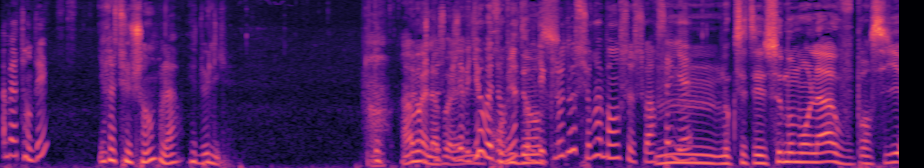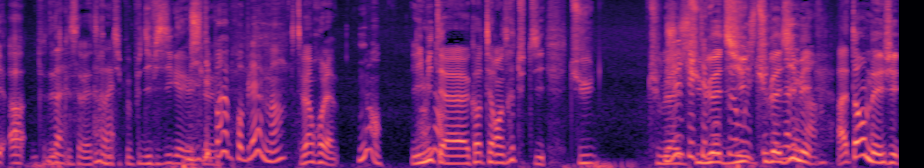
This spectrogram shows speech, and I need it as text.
ah mais attendez, il reste une chambre là et deux lits. Ah alors, ouais, j'avais dit, on va dormir comme des clodos sur un banc ce soir, ça y est. Hmm, donc c'était ce moment-là où vous pensiez ah peut-être Bah, que ça va être ouais. un petit peu plus difficile Mais c'était euh, pas un problème, hein. c'était pas un problème Non. limite Ah non. euh, quand t'es rentré tu tu tu, Juste, tu lui as dit tu lui as dit mais marre. attends mais j'ai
